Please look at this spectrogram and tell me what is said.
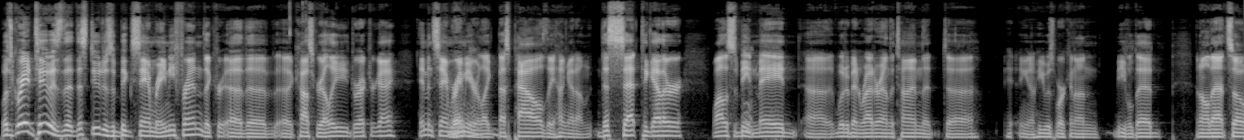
What's great too is that this dude is a big Sam Raimi friend, the uh, the uh, Coscarelli director guy. Him and Sam Right. Raimi are like best pals. They hung out on this set together while this was being made. Uh, it would have been right around the time that uh, you know he was working on Evil Dead and all that. So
